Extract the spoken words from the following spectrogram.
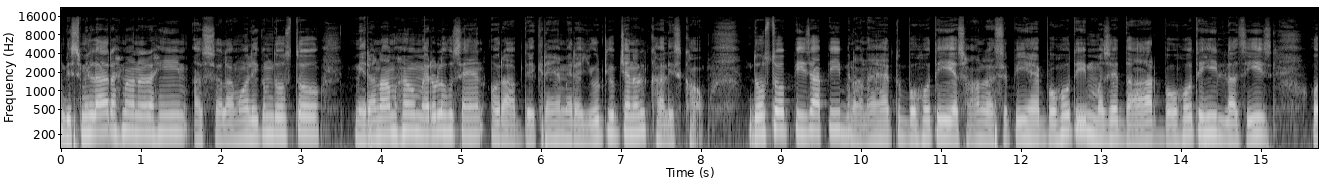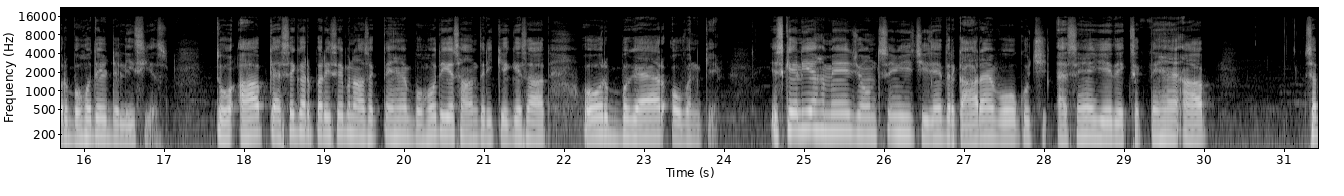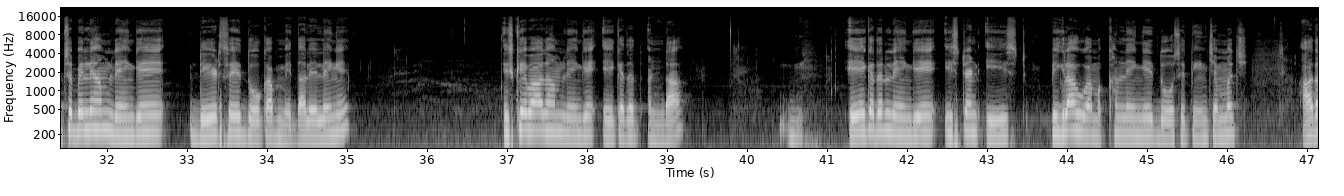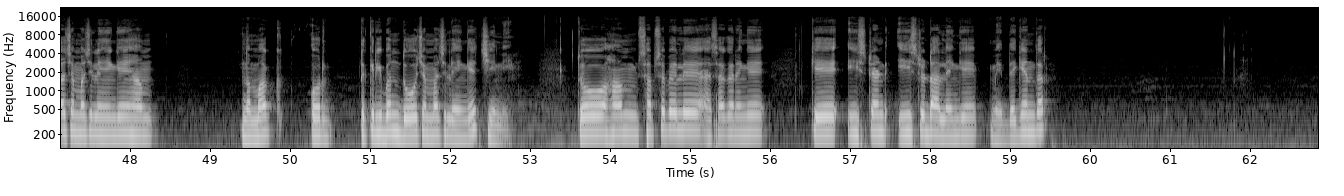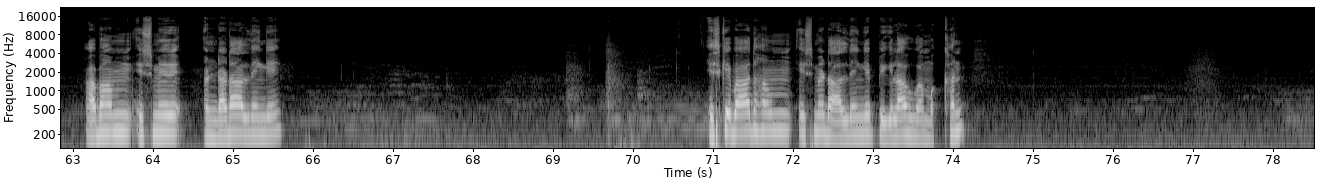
बिसमीम दोस्तों, मेरा नाम है उमरुल हुसैन और आप देख रहे हैं मेरा यूट्यूब चैनल खालिस खाओ। दोस्तों, पिज़्ज़ा पी बनाना है तो बहुत ही आसान रेसिपी है, बहुत ही मज़ेदार, बहुत ही लजीज और बहुत ही डिलीशियस। तो आप कैसे घर पर इसे बना सकते हैं बहुत ही आसान तरीके के साथ और बग़ैर ओवन के। इसके लिए हमें जो सी चीज़ें दरकार हैं, वो कुछ ऐसे हैं, ये देख सकते हैं आप। सबसे पहले हम लेंगे डेढ़ से दो कप मैदा ले लेंगे। इसके बाद हम लेंगे एक अदद अंडा। एक अदद लेंगे ईस्ट एंड ईस्ट। पिघला हुआ मक्खन लेंगे दो से तीन चम्मच। आधा चम्मच लेंगे हम नमक और तकरीबन दो चम्मच लेंगे चीनी। तो हम सबसे पहले ऐसा करेंगे कि ईस्ट एंड ईस्ट डालेंगे मैदे के अंदर। अब हम इसमें अंडा डाल देंगे। इसके बाद हम इसमें डाल देंगे पिघला हुआ मक्खन।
